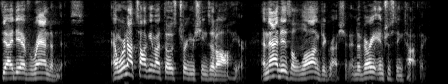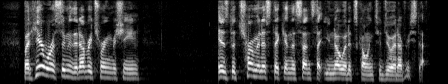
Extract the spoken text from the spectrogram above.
the idea of randomness. And we're not talking about those Turing machines at all here. And that is a long digression and a very interesting topic. But here we're assuming that every Turing machine is deterministic in the sense that you know what it's going to do at every step.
